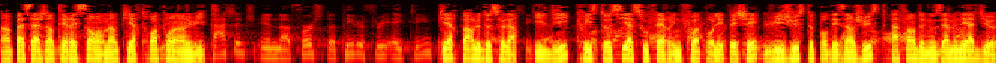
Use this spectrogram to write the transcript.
Un passage intéressant en 1 Pierre 3.18. Pierre parle de cela. Il dit, Christ aussi a souffert une fois pour les péchés, lui juste pour des injustes, afin de nous amener à Dieu.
